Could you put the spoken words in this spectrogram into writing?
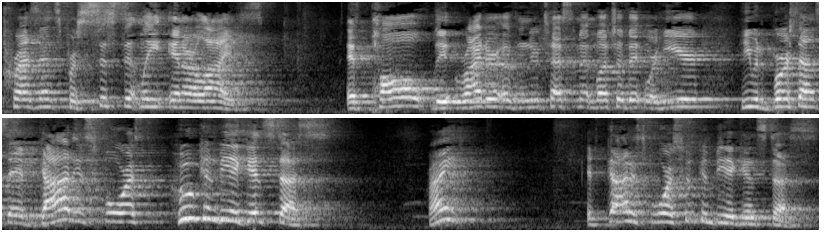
presence persistently in our lives. If Paul, the writer of the New Testament, much of it were here, he would burst out and say, If God is for us, who can be against us? Right? If God is for us, who can be against us?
